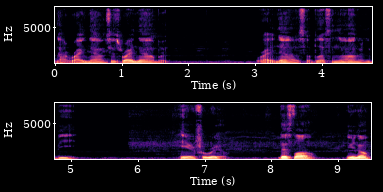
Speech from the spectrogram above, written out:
Not right now, just right now, but right now, it's a blessing and honor to be here for real. This long, you know,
